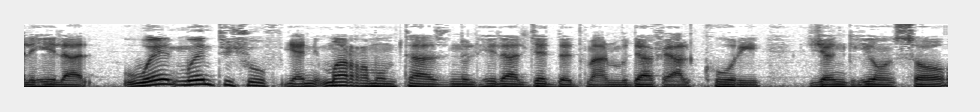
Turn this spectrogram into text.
الهلال؟ وين وين تشوف يعني مرة ممتاز إنه الهلال جدد مع المدافع الكوري جانج هيون سو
